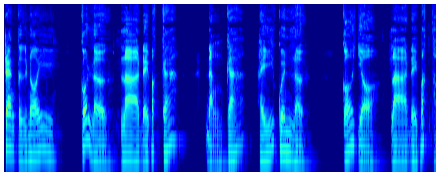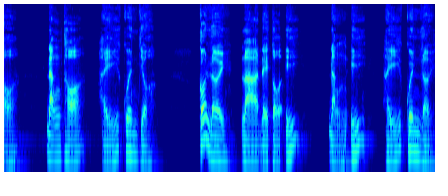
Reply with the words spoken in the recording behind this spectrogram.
Trang tự nói có lờ là để bắt cá, đặng cá hãy quên lờ. Có giò là để bắt thỏ, đặng thỏ hãy quên giò. Có lời là để tỏ ý, đặng ý hãy quên lời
